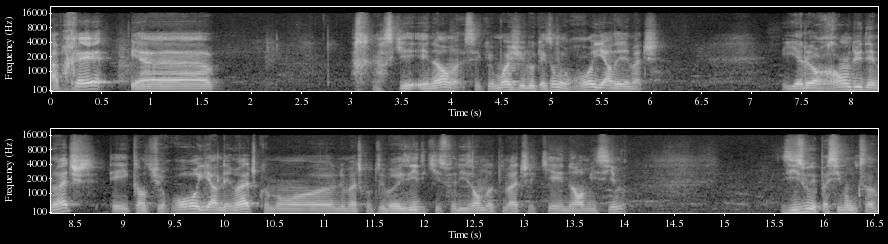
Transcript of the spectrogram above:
Après, ce qui est énorme, c'est que moi j'ai eu l'occasion de regarder les matchs. Il y a le rendu des matchs, et quand tu regardes les matchs, comme euh, le match contre le Brésil, qui est soi-disant notre match qui est énormissime, Zizou est pas si bon que ça,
